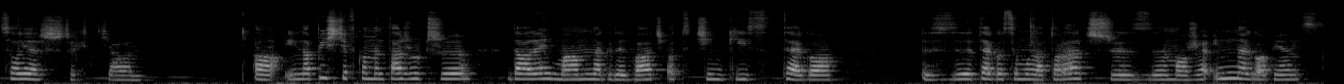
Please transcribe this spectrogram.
co jeszcze chciałem. A i napiszcie w komentarzu, czy dalej mam nagrywać odcinki z tego z tego symulatora, czy z może innego, więc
